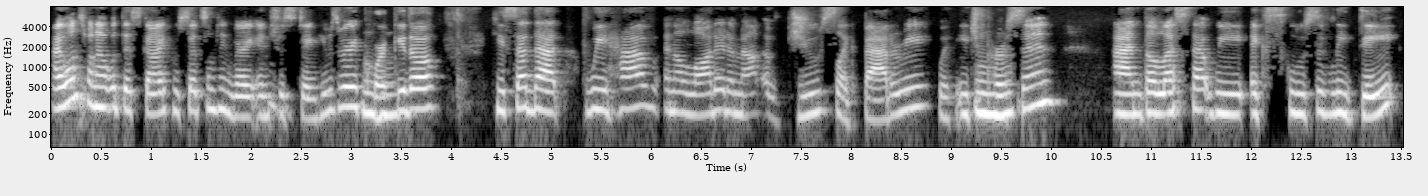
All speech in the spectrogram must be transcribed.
I once went out with this guy who said something very interesting. He was very mm-hmm. quirky mm-hmm. though. He said that we have an allotted amount of juice like battery with each mm-hmm. person and the less that we exclusively date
